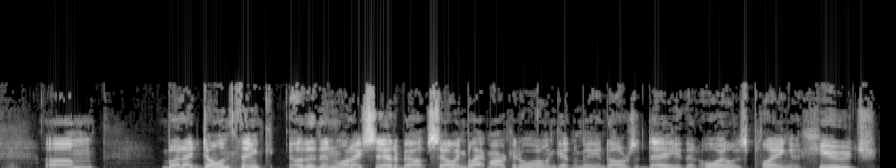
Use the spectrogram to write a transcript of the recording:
Mm-hmm. Um, but I don't think, other than what I said about selling black market oil and getting a million dollars a day, that oil is playing a huge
